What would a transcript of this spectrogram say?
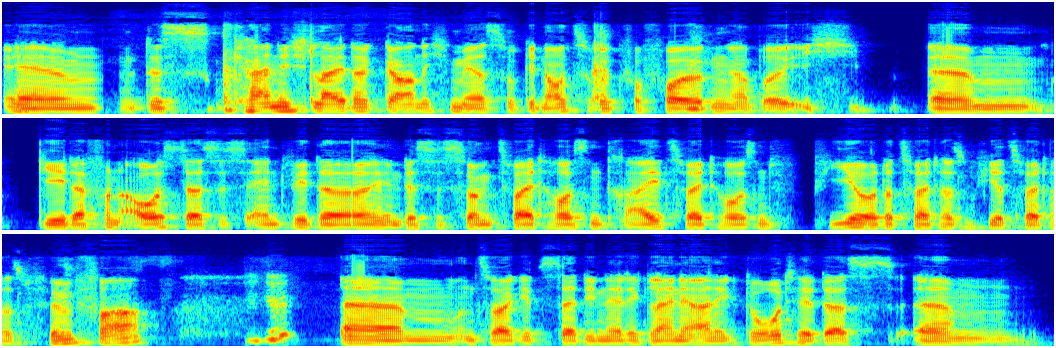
Ähm, das kann ich leider gar nicht mehr so genau zurückverfolgen, aber ich ähm, gehe davon aus, dass es entweder in der Saison 2003, 2004 oder 2004, 2005 war. Mhm. Ähm, und zwar gibt es da die nette kleine Anekdote, dass ähm,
